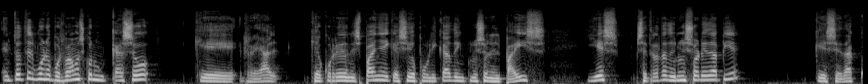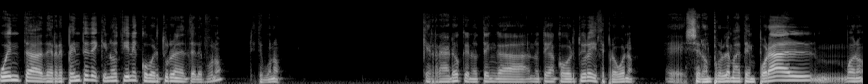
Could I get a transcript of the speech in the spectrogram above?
Entonces, bueno, pues vamos con un caso que real, que ha ocurrido en España y que ha sido publicado incluso en el país. Y es, se trata de un usuario de a pie que se da cuenta de repente de que no tiene cobertura en el teléfono. Dice, bueno, qué raro que no tenga, no tenga cobertura. dice, pero bueno, eh, será un problema temporal. Bueno,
